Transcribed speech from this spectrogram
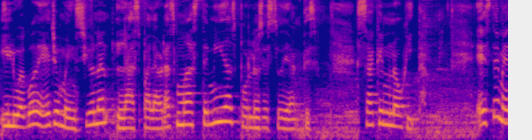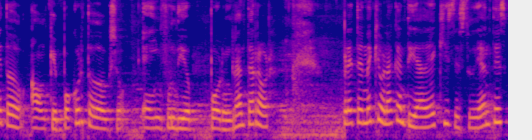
y luego de ello mencionan las palabras más temidas por los estudiantes. Saquen una hojita. Este método, aunque poco ortodoxo e infundido por un gran terror, pretende que una cantidad de X de estudiantes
